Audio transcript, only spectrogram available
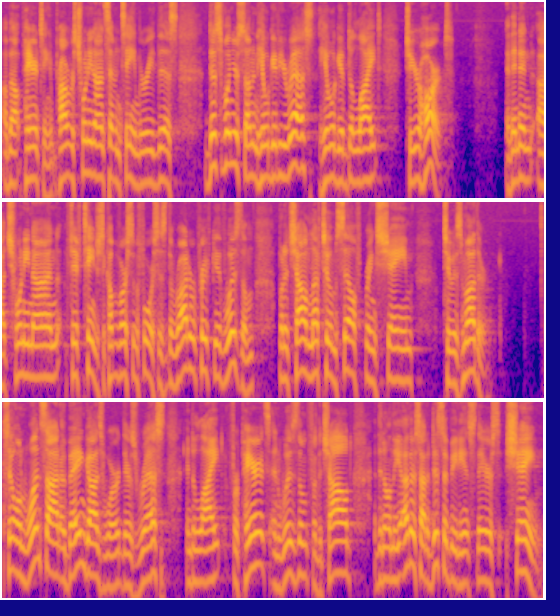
about parenting. In Proverbs 29 17, we read this Discipline your son, and he will give you rest. He will give delight to your heart. And then in uh, 29 15, just a couple verses before, it says, The rod of reproof give wisdom, but a child left to himself brings shame to his mother. So, on one side, obeying God's word, there's rest and delight for parents and wisdom for the child. And then on the other side of disobedience, there's shame.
